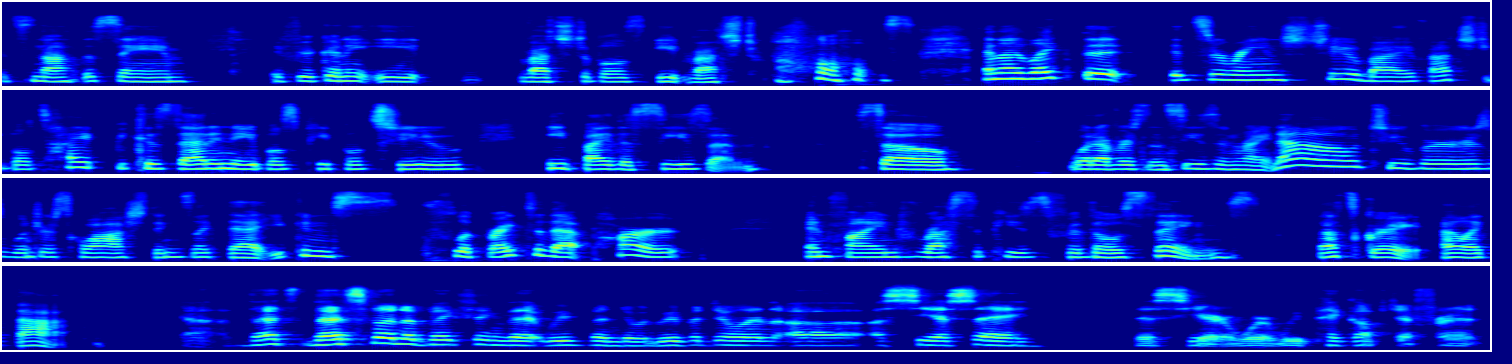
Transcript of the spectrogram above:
It's not the same. If you're going to eat vegetables, eat vegetables. and I like that it's arranged too by vegetable type because that enables people to eat by the season. So, whatever's in season right now, tubers, winter squash, things like that, you can flip right to that part and find recipes for those things. That's great. I like that yeah, that's that's been a big thing that we've been doing. We've been doing a, a CSA this year where we pick up different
